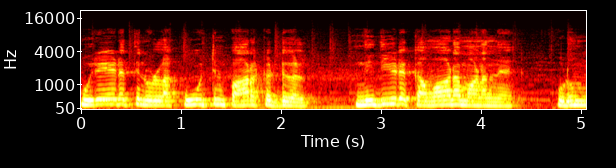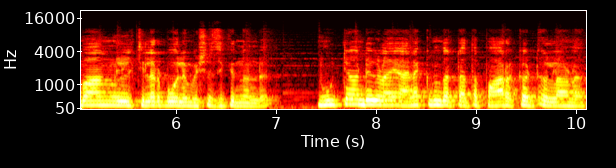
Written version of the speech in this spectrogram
പുരയിടത്തിലുള്ള കൂറ്റൻ പാറക്കെട്ടുകൾ നിധിയുടെ കവാടമാണെന്ന് കുടുംബാംഗങ്ങളിൽ ചിലർ പോലും വിശ്വസിക്കുന്നുണ്ട്. നൂറ്റാണ്ടുകളായി അനക്കം തട്ടാത്ത പാറക്കെട്ടുകളാണ്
